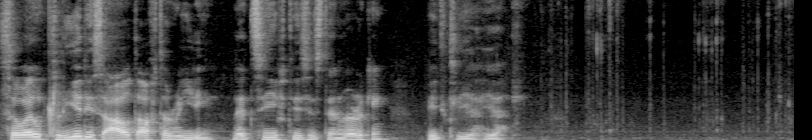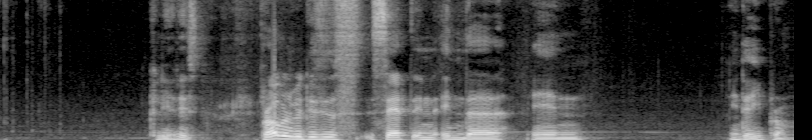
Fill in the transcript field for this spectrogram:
so I'll clear this out after reading. Let's see if this is then working. Bit clear here. clear this. Probably this is set in, in the in in the EEPROM.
